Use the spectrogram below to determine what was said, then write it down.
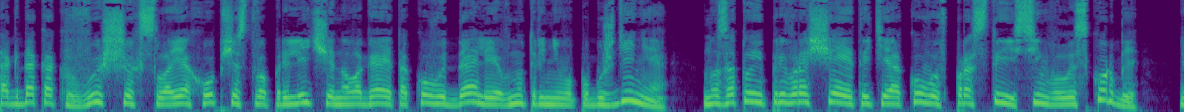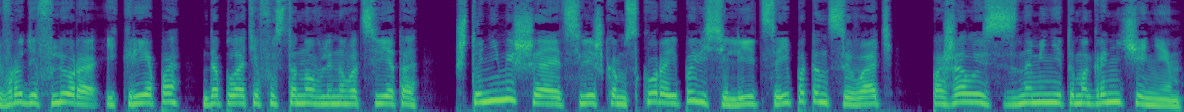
тогда как в высших слоях общества приличие налагает оковы далее внутреннего побуждения, но зато и превращает эти оковы в простые символы скорби, вроде флера и крепа до платьев установленного цвета, что не мешает слишком скоро и повеселиться, и потанцевать, пожалуй, с знаменитым ограничением.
